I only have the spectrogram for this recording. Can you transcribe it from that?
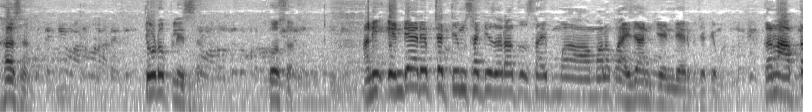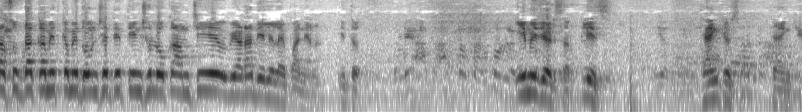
हा सर. तेवढं प्लीज सर. हो सर. आणि एनडीआरएफच्या टीमसाठी जरा साहेब आम्हाला पाहिजे आणखी एनडीआरएफच्या टीम कारण आता सुद्धा कमीत कमी दोनशे ते तीनशे लोक आमची वेढा दिलेला आहे पाण्यानं इथं. Immediate sir please thank you sir thank you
